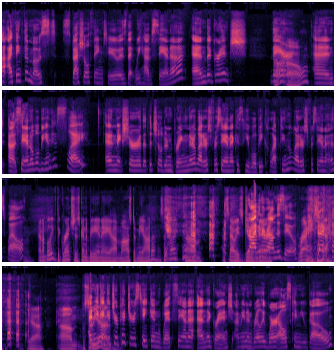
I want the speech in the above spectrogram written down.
Uh, I think the most special thing too is that we have Santa and the Grinch there, Uh-oh. and uh, Santa will be in his sleigh. And make sure that the children bring their letters for Santa because he will be collecting the letters for Santa as well. And I believe the Grinch is going to be in a uh, Mazda Miata. Is that right? Um, that's how he's getting Driving there. around the zoo. Right. Yeah. yeah. Um, so and you yeah. can get your pictures taken with Santa and the Grinch. I mean, and really, where else can you go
